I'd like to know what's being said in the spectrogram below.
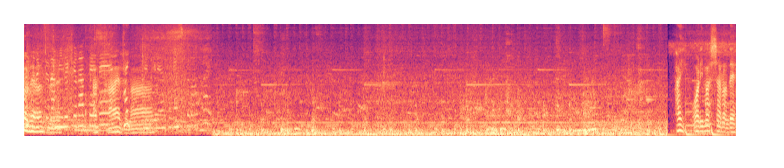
とうございます。こちらミルクラテです。あありがとうございますはい、ゆっくりお過ごしください。はい、終わりましたので、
